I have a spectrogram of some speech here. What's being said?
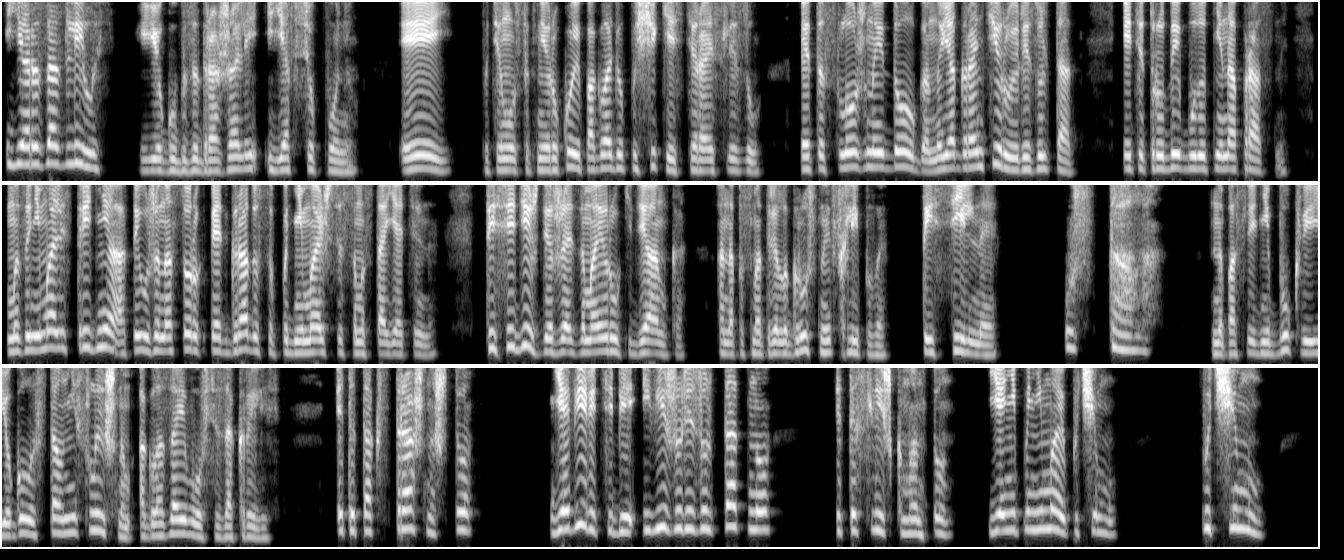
«Я разозлилась». Ее губы задрожали, и я все понял. «Эй!» Потянулся к ней рукой и погладил по щеке, стирая слезу. Это сложно и долго, но я гарантирую результат. Эти труды будут не напрасны. Мы занимались три дня, а ты уже на 45 градусов поднимаешься самостоятельно. Ты сидишь, держась за мои руки, Дианка. Она посмотрела грустно и всхлипывая. Ты сильная. Устала. На последней букве ее голос стал неслышным, а глаза и вовсе закрылись. Это так страшно, что... Я верю тебе и вижу результат, но... Это слишком, Антон. Я не понимаю, почему. Почему?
